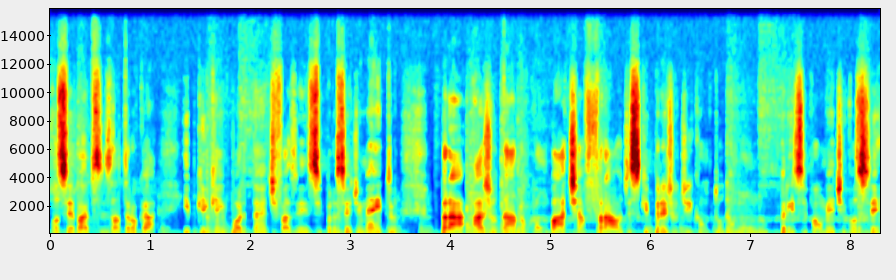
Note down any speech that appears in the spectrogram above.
você vai precisar trocar. E por que é importante fazer esse procedimento? Para ajudar no combate a fraudes que prejudicam todo mundo, principalmente você.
